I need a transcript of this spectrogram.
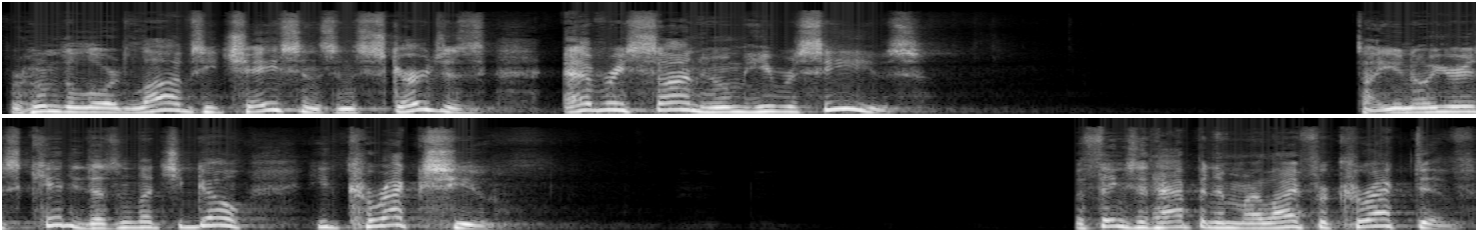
For whom the Lord loves, he chastens and scourges every son whom he receives. That's how you know you're his kid. He doesn't let you go, he corrects you. The things that happen in my life are corrective.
